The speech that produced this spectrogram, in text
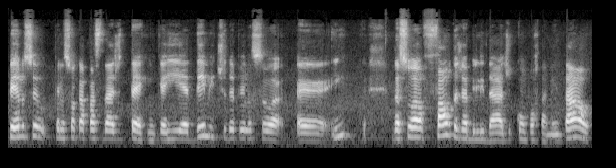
pelo seu, pela sua capacidade técnica e é demitida pela sua, é, in, da sua falta de habilidade comportamental,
